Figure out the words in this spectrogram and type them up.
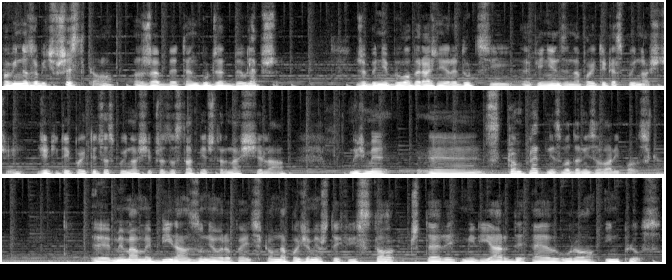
powinno zrobić wszystko, żeby ten budżet był lepszy. Żeby nie było wyraźnej redukcji pieniędzy na politykę spójności. Dzięki tej polityce spójności przez ostatnie 14 lat myśmy yy, kompletnie zmodernizowali Polskę my mamy bilans z Unią Europejską na poziomie już w tej chwili 104 miliardy euro in plus.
